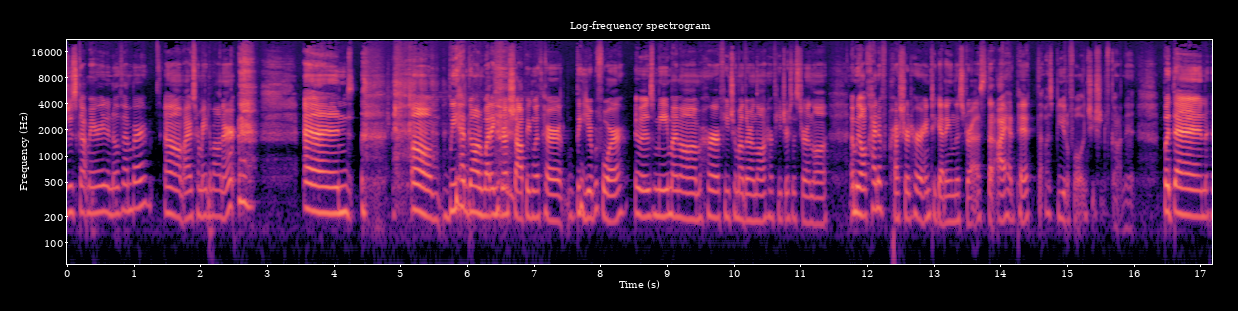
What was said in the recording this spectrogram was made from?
just got married in November. Um, I was her maid of honor. and um we had gone wedding dress shopping with her the year before. It was me, my mom, her future mother-in-law, and her future sister-in-law, and we all kind of pressured her into getting this dress that I had picked. That was beautiful and she should have gotten it. But then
